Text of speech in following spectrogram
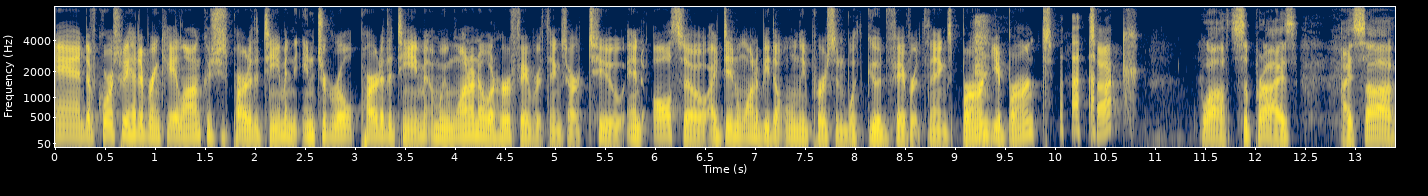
And of course, we had to bring Kay along because she's part of the team, an integral part of the team, and we want to know what her favorite things are too. And also, I didn't want to be the only person with good favorite things. Burned, you burnt, Tuck. Well, surprise! I saw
